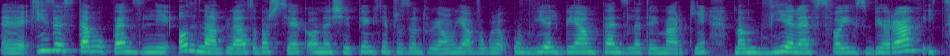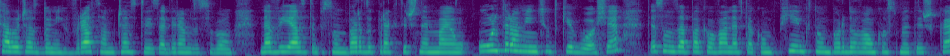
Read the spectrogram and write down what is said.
e, i zestawu pędzli od Nabla. Zobaczcie, jak one się pięknie prezentują. Ja w ogóle uwielbiam pędzle tej marki. Mam wiele w swoich zbiorach i cały czas do nich wracam. Często je zabieram ze sobą na wyjazdy, bo są bardzo praktyczne, mają ultra mięciutkie włosie. Te są zapakowane w taką piękną, bordową kosmetyczkę.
